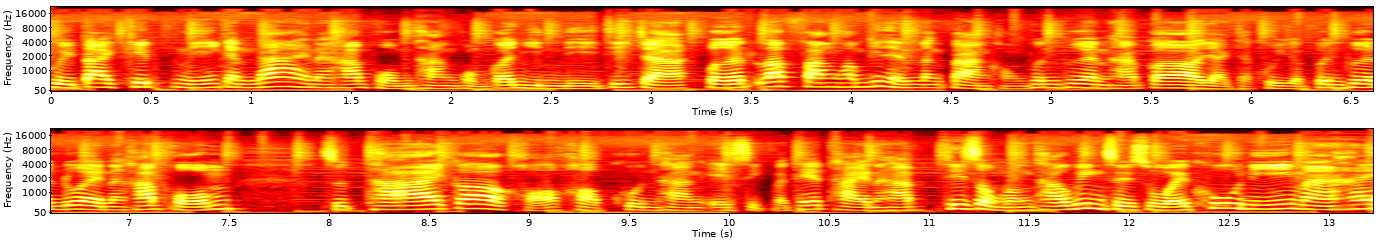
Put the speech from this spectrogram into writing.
คุยใต้คลิปนี้กันได้นะครับผมทางผมก็ยินดีที่จะเปิดรับฟังความคิดเห็นต่างๆ ของเพื่อนๆครับก็อยากจะคุยกับเพื่อนๆด้วยนะครับผมสุดท้ายก็ขอขอบคุณทาง ASIC ประเทศไทยนะครับ ที่ส่งรองเท้าวิ่งสวยๆ คู่นี้มาให้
